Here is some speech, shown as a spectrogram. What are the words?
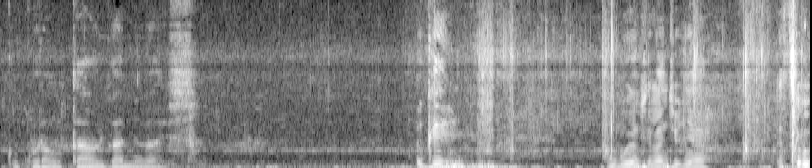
Aku kurang tahu ikannya guys. Oke. Okay. bubu yang selanjutnya. Let's go.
